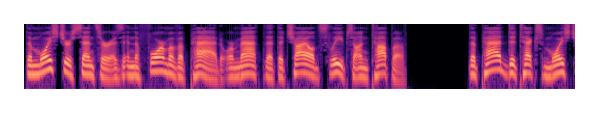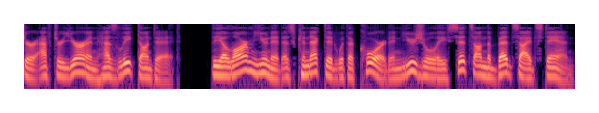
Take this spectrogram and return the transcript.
The moisture sensor is in the form of a pad or mat that the child sleeps on top of. The pad detects moisture after urine has leaked onto it. The alarm unit is connected with a cord and usually sits on the bedside stand.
